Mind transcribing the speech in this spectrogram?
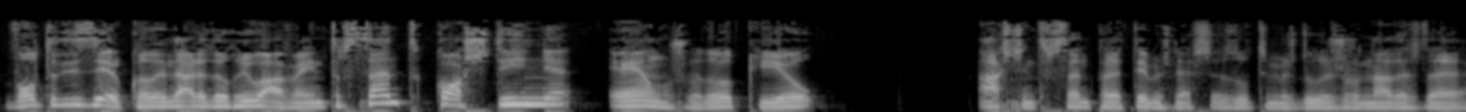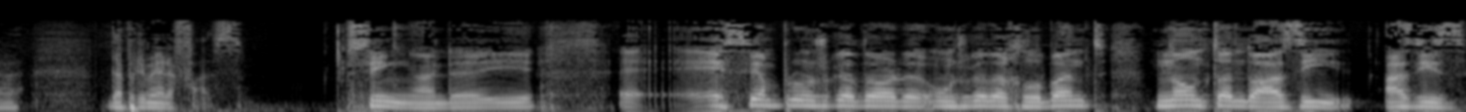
volto a dizer, o calendário do Rio Ave é interessante, Costinha é um jogador que eu acho interessante para termos nestas últimas duas jornadas da, da primeira fase. Sim, olha, e é, é sempre um jogador, um jogador relevante, não estando Aziz, Aziz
